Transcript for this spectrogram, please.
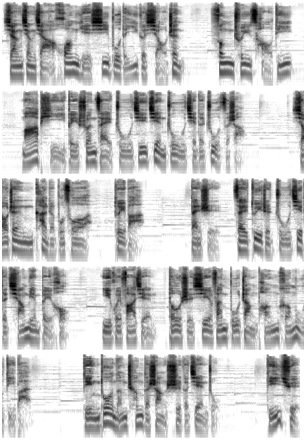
想象下荒野西部的一个小镇，风吹草低，马匹被拴在主街建筑物前的柱子上。小镇看着不错，对吧？但是在对着主街的墙面背后，你会发现都是些帆布帐篷和木地板，顶多能称得上是个建筑。的确，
